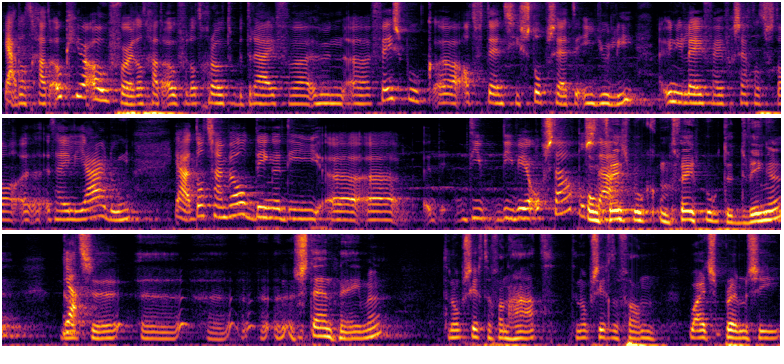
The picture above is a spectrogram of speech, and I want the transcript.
ja, dat gaat ook hierover. Dat gaat over dat grote bedrijven hun eh, Facebook-advertenties stopzetten in juli. Unilever heeft gezegd dat ze eh, het hele jaar doen. Ja, dat zijn wel dingen die, die, die weer op stapel Om staan. Facebook, om Facebook te dwingen dat Ja. ze eh, eh, een stand nemen ten opzichte van haat, ten opzichte van white supremacy.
